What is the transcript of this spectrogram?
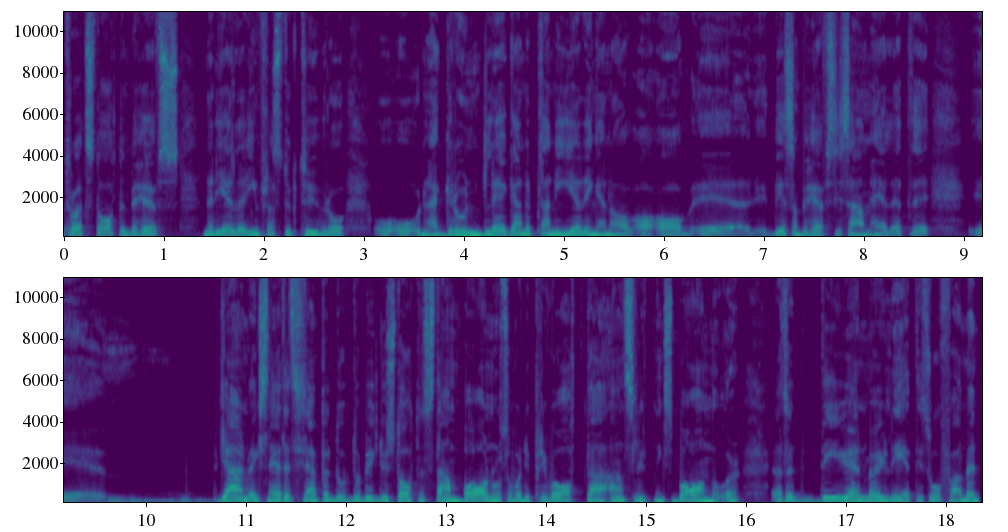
jag tror att staten behövs när det gäller infrastruktur och, och, och den här grundläggande planeringen av, av, av eh, det som behövs i samhället. Eh, eh järnvägsnätet till exempel, då, då byggde staten stambanor och så var det privata anslutningsbanor. Alltså, det är ju en möjlighet i så fall. Men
